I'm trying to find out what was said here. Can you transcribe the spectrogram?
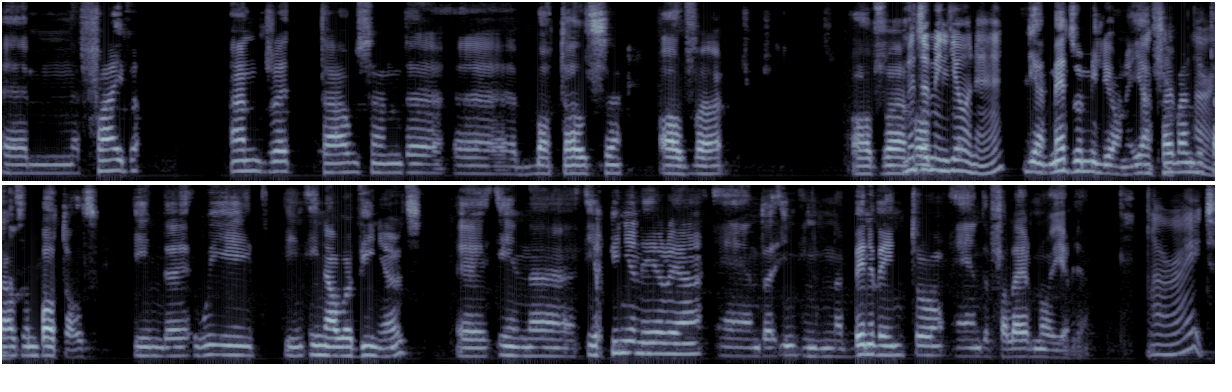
um, five hundred thousand uh, uh, bottles of uh, of, uh, Mezzo of milione, eh? yeah mezzo milione yeah Okay, all right. 500,000 bottles in the we in, in our vineyards in uh, Irpinian area and uh, in, in Benevento and Falerno area. All right.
